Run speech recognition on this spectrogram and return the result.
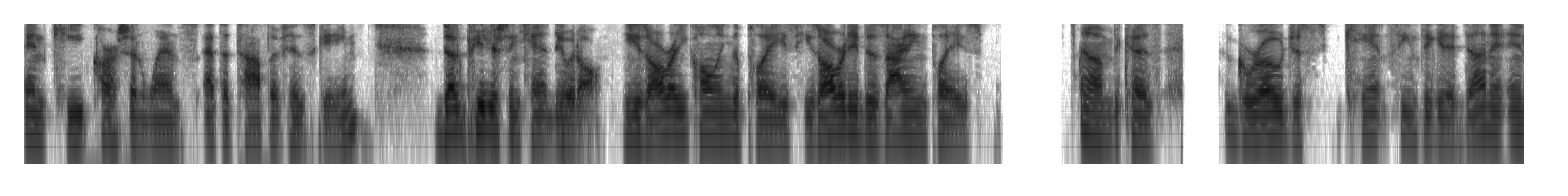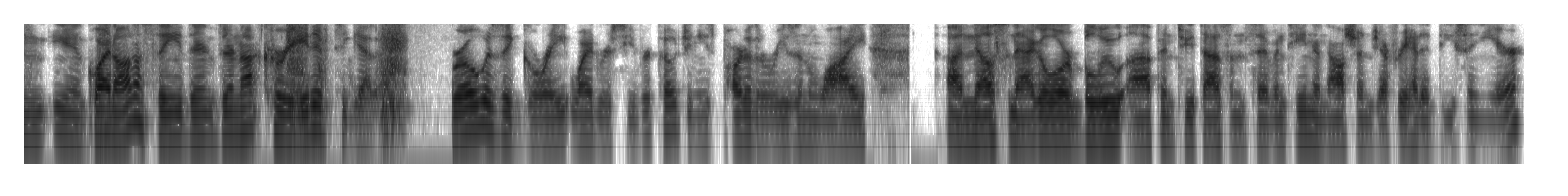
and keep Carson Wentz at the top of his game. Doug Pederson can't do it all. He's already calling the plays, he's already designing plays um, because Groh just can't seem to get it done. And, you know, quite honestly, they're they're not creative together. Groh is a great wide receiver coach, and he's part of the reason why uh, Nelson Agholor blew up in 2017, and Alshon Jeffery had a decent year.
